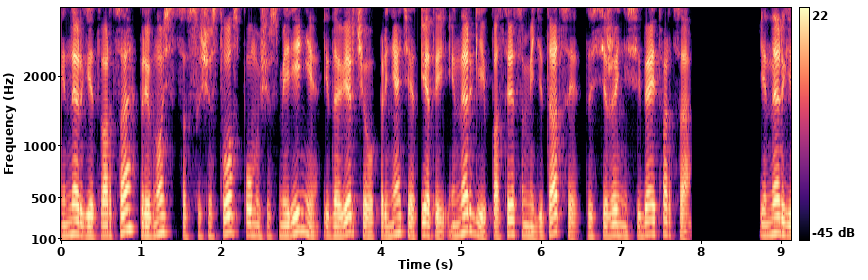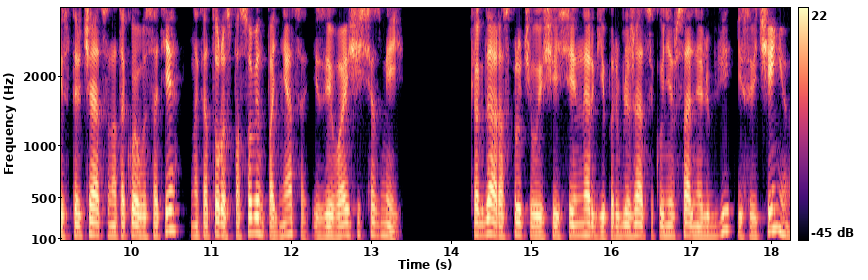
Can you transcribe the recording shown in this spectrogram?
Энергия Творца привносится в существо с помощью смирения и доверчивого принятия этой энергии посредством медитации, достижения себя и Творца. Энергии встречаются на такой высоте, на которую способен подняться извивающийся змей. Когда раскручивающиеся энергии приближаются к универсальной любви и свечению,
